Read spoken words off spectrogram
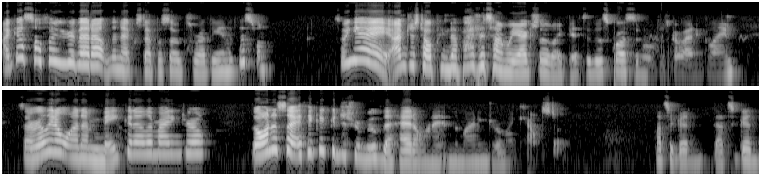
I guess I'll figure that out in the next episode, because we're at the end of this one. So yay! I'm just hoping that by the time we actually like get to this quest, and we'll just go ahead and claim. Because I really don't want to make another mining drill. Though honestly, I think I could just remove the head on it, and the mining drill might count still. That's a good. That's a good.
